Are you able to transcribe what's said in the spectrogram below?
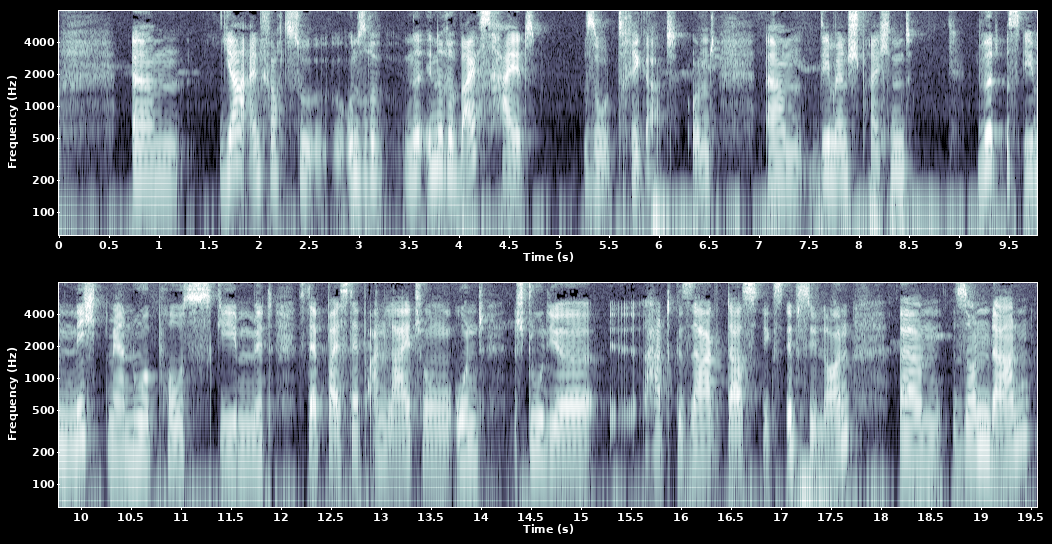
ähm, ja einfach zu unsere ne, innere Weisheit so triggert. Und ähm, dementsprechend wird es eben nicht mehr nur Posts geben mit Step-by-Step-Anleitungen und Studie äh, hat gesagt, dass XY, ähm, sondern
